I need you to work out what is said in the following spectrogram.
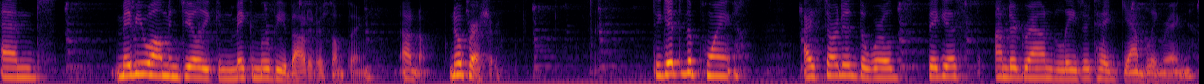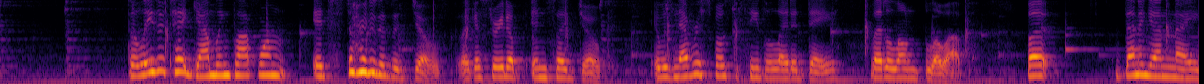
And maybe while I'm in jail, you can make a movie about it or something. I don't know. No pressure. To get to the point, I started the world's biggest underground laser tag gambling ring. The laser tag gambling platform, it started as a joke, like a straight up inside joke. It was never supposed to see the light of day, let alone blow up. But then again, I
